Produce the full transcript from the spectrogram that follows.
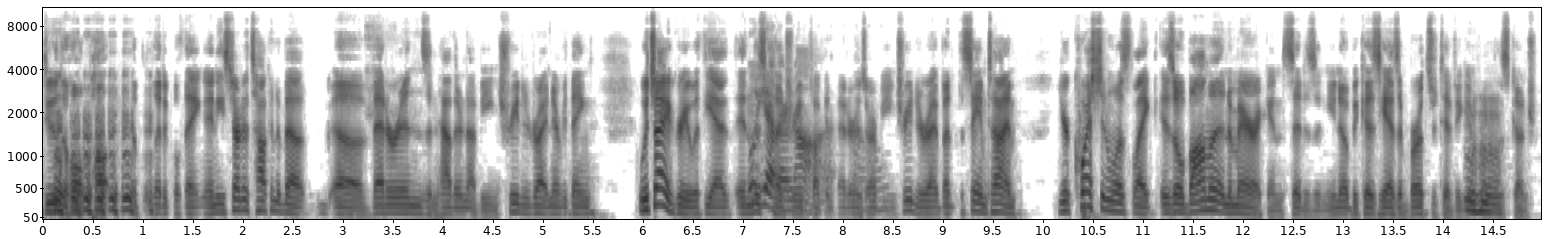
do the whole pol- the political thing, and he started talking about uh, veterans and how they're not being treated right and everything, which I agree with. Yeah, in Well, this yeah, country, fucking veterans no. aren't being treated right. But at the same time, your question was like, is Obama an American citizen? You know, because he has a birth certificate from Mhm. this country.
